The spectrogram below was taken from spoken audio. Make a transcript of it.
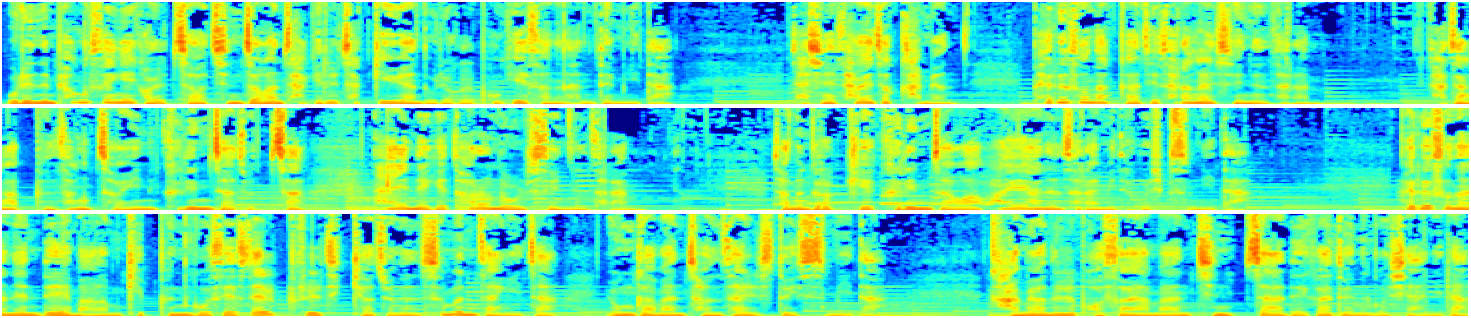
우리는 평생에 걸쳐 진정한 자기를 찾기 위한 노력을 포기해서는 안 됩니다. 자신의 사회적 가면, 페르소나까지 사랑할 수 있는 사람, 가장 아픈 상처인 그림자조차 타인에게 털어놓을 수 있는 사람. 저는 그렇게 그림자와 화해하는 사람이 되고 싶습니다. 페르소나는 내 마음 깊은 곳에 셀프를 지켜주는 수문장이자 용감한 전사일 수도 있습니다. 가면을 벗어야만 진짜 내가 되는 것이 아니라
